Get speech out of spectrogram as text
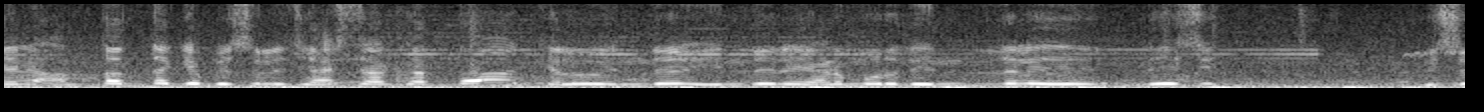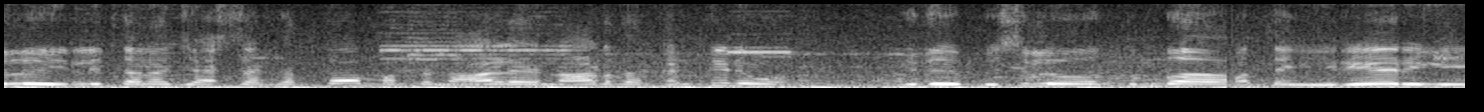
ಏನು ಅಂತಂತಕ್ಕೆ ಬಿಸಿಲು ಜಾಸ್ತಿ ಆಗತ್ತ ಕೆಲವು ಹಿಂದೆ, ಹಿಂದಿನ ಎರಡು ಮೂರು ದಿನದಲ್ಲಿ ಲೇಸಿ ಬಿಸಿಲು ಇಲ್ಲಿ ತನಕ ಜಾಸ್ತಿ ಆಗತ್ತೆ ಮತ್ತು ನಾಳೆ ನಾಡದ ಕಂಟಿನ್ಯೂ ಇದು ಬಿಸಿಲು ತುಂಬ ಮತ್ತು ಹಿರಿಯರಿಗೆ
